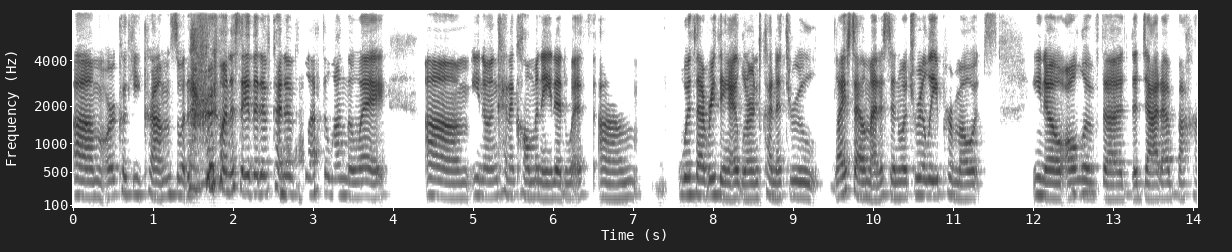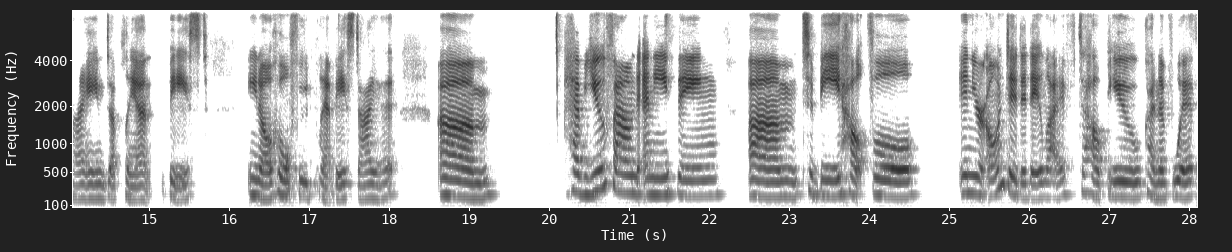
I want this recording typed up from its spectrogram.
um, or cookie crumbs, whatever you want to say, that have kind of left along the way um, you know, and kind of culminated with um, with everything I learned kind of through lifestyle medicine, which really promotes, you know, all mm-hmm. of the the data behind a plant based, you know, whole food plant based diet. Um, have you found anything um, to be helpful in your own day to day life to help you kind of with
